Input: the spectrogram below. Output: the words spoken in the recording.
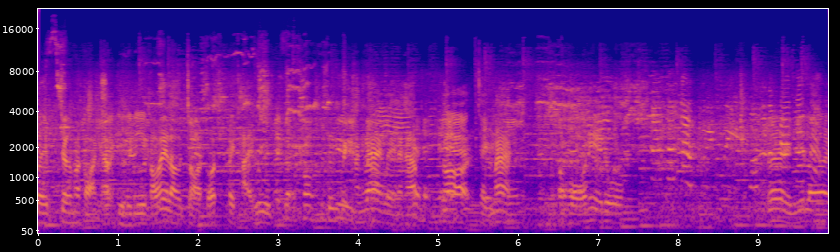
เคยเจอมาก่อนครับอยู่ดีๆเขาให้เราจอดรถไปถ่ายรูป ซึ่งเป็นครั้งแรกเลยนะครับ ก็เจ๋งมาก โอ้โห นี่ดูเฮ้ยอย่างนี้เลย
